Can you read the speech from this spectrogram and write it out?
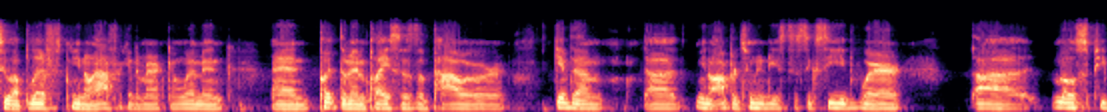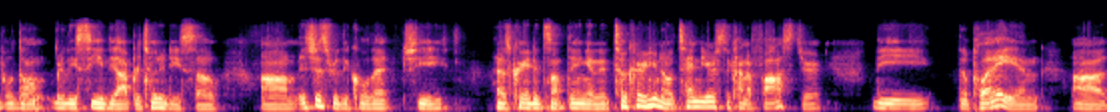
to uplift, you know, African American women and put them in places of power, give them, uh, you know, opportunities to succeed where uh, most people don't really see the opportunities. So um, it's just really cool that she has created something, and it took her, you know, ten years to kind of foster the the play, and uh,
